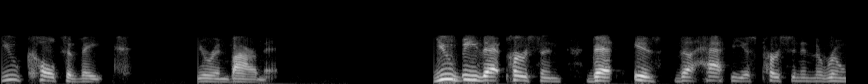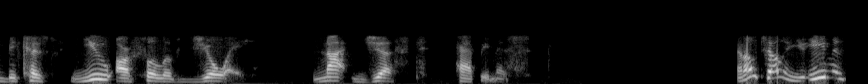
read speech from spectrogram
You cultivate your environment. You be that person that is the happiest person in the room because you are full of joy, not just happiness. And I'm telling you, even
